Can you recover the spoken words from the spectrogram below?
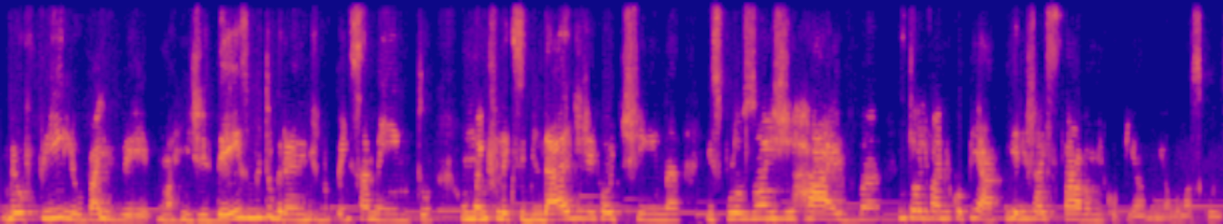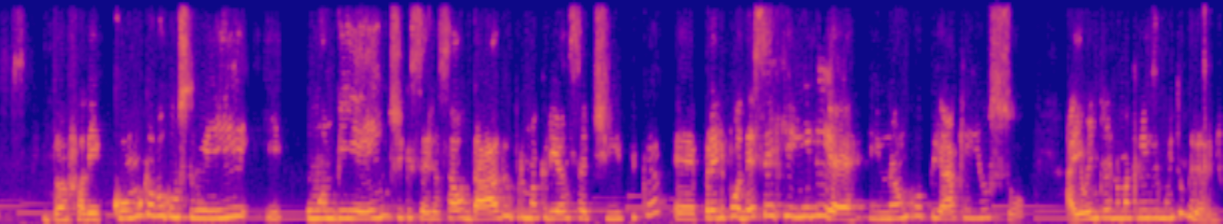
Meu filho vai ver uma rigidez muito grande no pensamento, uma inflexibilidade de rotina, explosões de raiva. Então ele vai me copiar. E ele já estava me copiando em algumas coisas. Então eu falei: como que eu vou construir um ambiente que seja saudável para uma criança típica, é, para ele poder ser quem ele é e não copiar quem eu sou. Aí eu entrei numa crise muito grande.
